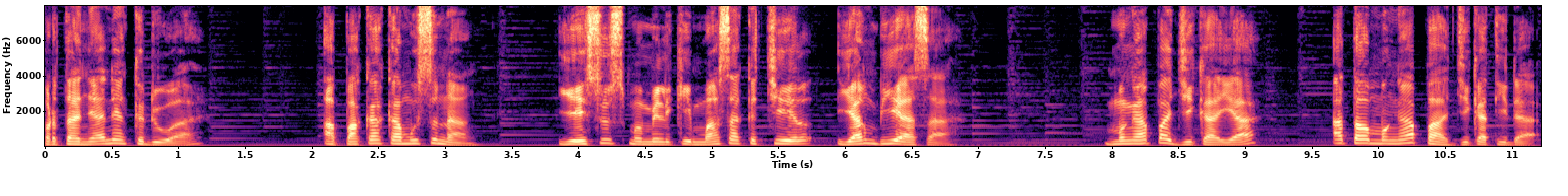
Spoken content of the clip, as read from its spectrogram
Pertanyaan yang kedua, apakah kamu senang Yesus memiliki masa kecil yang biasa? Mengapa jika ya, atau mengapa jika tidak?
